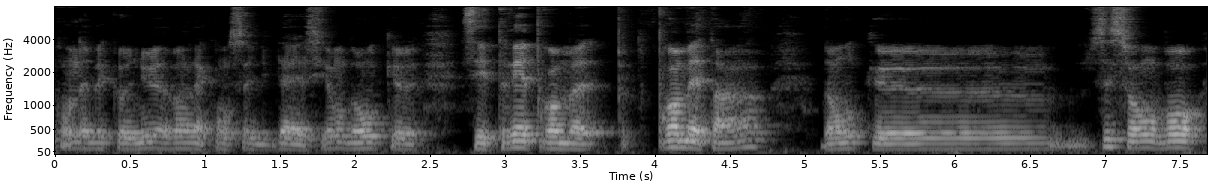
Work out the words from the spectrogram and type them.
qu'on avait connu avant la consolidation. Donc, euh, c'est très prometteur. Donc, euh, c'est ça, on va,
